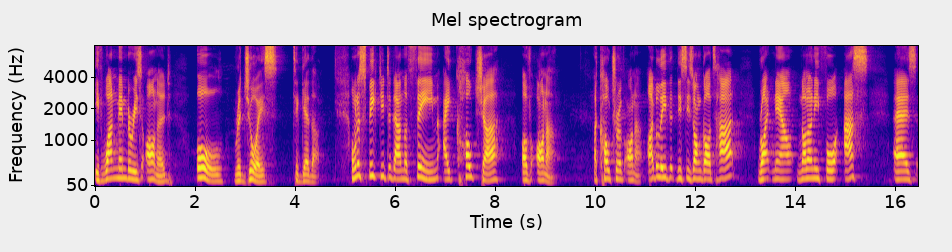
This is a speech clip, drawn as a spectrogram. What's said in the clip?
If one member is honored, all rejoice together. I want to speak to you today on the theme a culture of honor. A culture of honor. I believe that this is on God's heart right now, not only for us as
